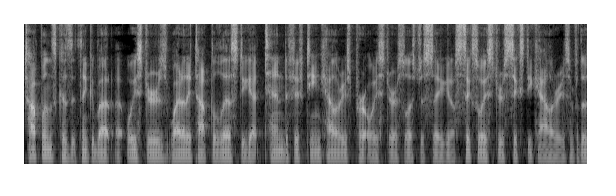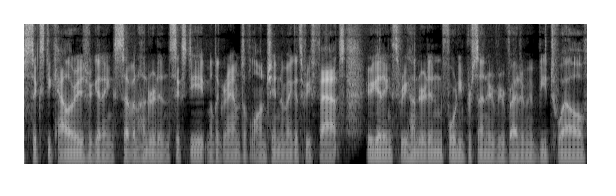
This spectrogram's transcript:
Top ones because think about uh, oysters. Why do they top the list? You got 10 to 15 calories per oyster. So let's just say, you know, six oysters, 60 calories. And for those 60 calories, you're getting 768 milligrams of long chain omega 3 fats. You're getting 340% of your vitamin B12.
